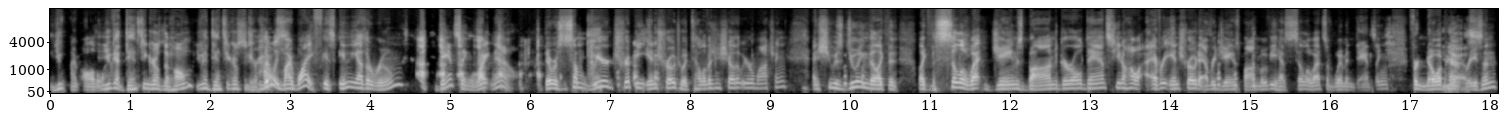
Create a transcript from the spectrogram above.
you I'm all the way. you got dancing girls at home? You got dancing girls at your Literally, house? my wife is in the other room dancing right now. There was some weird trippy intro to a television show that we were watching, and she was doing the like the like the silhouette James Bond girl dance. You know how every intro to every James Bond movie has silhouettes of women dancing for no apparent Yes. reason,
